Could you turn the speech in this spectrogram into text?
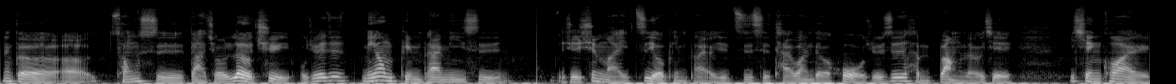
那个呃从事打球乐趣，我觉得就是没用品牌迷失，我觉得去买自有品牌，而且支持台湾的货，我觉得是很棒的。而且一千块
